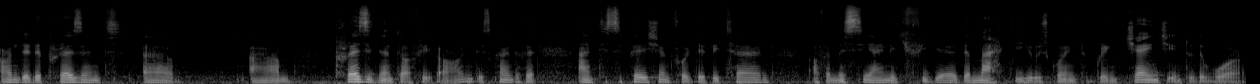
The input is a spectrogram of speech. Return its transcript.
under the present uh, um, president of Iran, this kind of anticipation for the return of a messianic figure, the Mahdi, who is going to bring change into the world,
